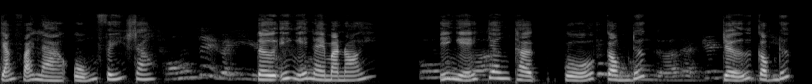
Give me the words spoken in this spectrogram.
chẳng phải là uổng phí sao? Từ ý nghĩa này mà nói, ý nghĩa chân thật của công đức, trữ công đức,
